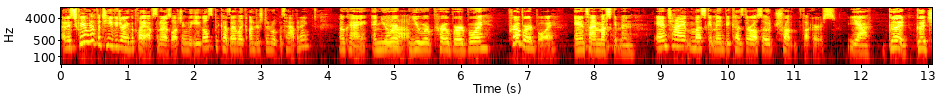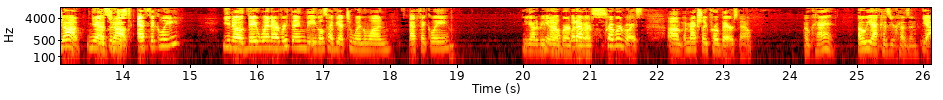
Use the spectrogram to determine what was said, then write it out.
and I screamed at the TV during the playoffs when I was watching the Eagles because I like understood what was happening. Okay. And you Yeah. were you were pro bird boy, Pro Bird Boy, anti musketman. anti Musketman because they're also Trump fuckers. Yeah. Good. Good job. Yeah, Good so job. just ethically, you know, they win everything. The Eagles have yet to win one. Ethically, you got to be you pro know, bird whatever. boys. Pro Bird Boys. Um, I'm actually pro Bears now. Okay. Oh yeah, because your cousin. Yeah.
